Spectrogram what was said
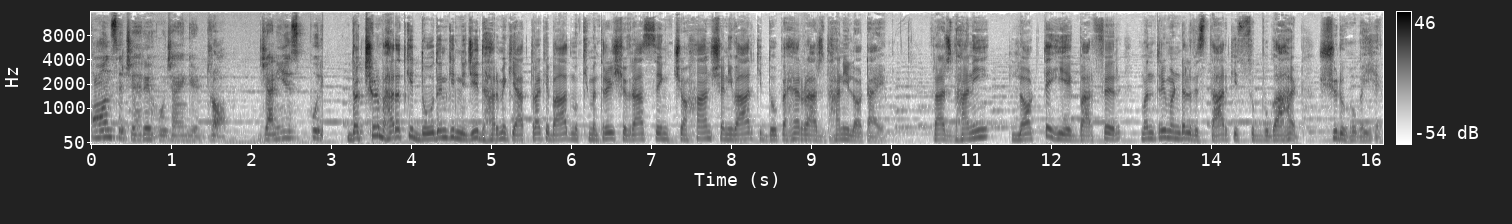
कौन से चेहरे हो जाएँगे ड्रॉप? जानिए इस पूरी दक्षिण भारत की दो दिन की निजी धार्मिक यात्रा के बाद मुख्यमंत्री शिवराज सिंह चौहान शनिवार की दोपहर राजधानी लौट आए। राजधानी लौटते ही एक बार फिर मंत्रिमंडल विस्तार की सुगबुगाहट शुरू हो गई है।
